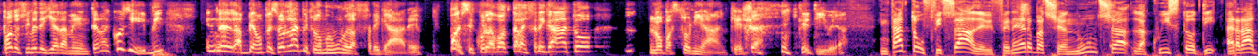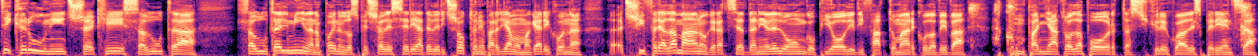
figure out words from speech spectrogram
quando si vede chiaramente, no? È così. Vi, abbiamo preso l'abito come uno da fregare. Poi, se quella volta l'hai fregato, lo bastoni anche. Cioè, vea. Intanto ufficiale, il Fenerbahce annuncia l'acquisto di Rade Krunic che saluta saluta il Milan, poi nello speciale Serie A delle 18 ne parliamo magari con eh, cifre alla mano, grazie a Daniele Longo, Pioli di fatto Marco l'aveva accompagnato alla porta, si chiude qua l'esperienza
